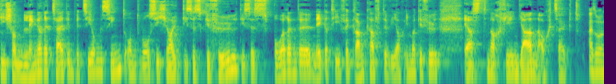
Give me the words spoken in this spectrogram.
die schon längere Zeit in Beziehungen sind und wo sich halt dieses Gefühl, dieses bohrende, negative, krankhafte, wie auch immer Gefühl erst nach vielen Jahren auch zeigt. Also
